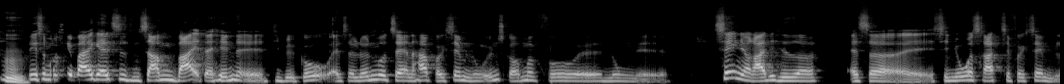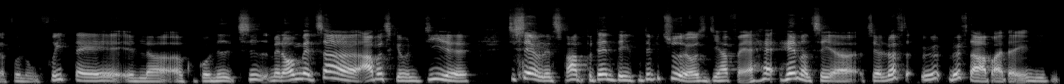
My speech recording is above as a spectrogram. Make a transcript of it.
Mm. det er så måske bare ikke altid den samme vej derhen, øh, de vil gå. Altså lønmodtagerne har for eksempel nogle ønsker om at få øh, nogle øh, seniorrettigheder, altså øh, seniorers ret til for eksempel at få nogle fridage, eller at kunne gå ned i tid. Men omvendt så er arbejdsgiverne, de, øh, de ser jo lidt stramt på den del, for det betyder jo også, at de har færre hænder til at, til at løfte, ø, løfte arbejder ind i den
